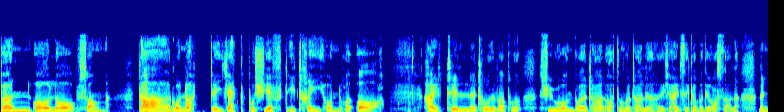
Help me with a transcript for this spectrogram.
bønn og lovsang. Dag og natt det gikk på skift i 300 år. Helt til jeg tror det var på 700-tallet, 800-tallet, jeg er ikke helt sikker på det årstallet. Men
